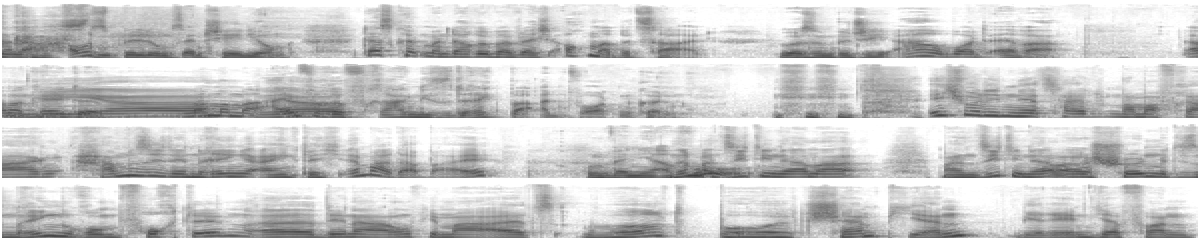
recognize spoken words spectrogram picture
hat nach. Ausbildungsentschädigung. Das könnte man darüber vielleicht auch mal bezahlen. Über so ein Budget. Ah, whatever. Aber Käthe, Ja, machen wir mal ja. einfache Fragen, die Sie direkt beantworten können. Ich würde ihn jetzt halt nochmal fragen, haben Sie den Ring eigentlich immer dabei? Und wenn ja, Ne, wo? man sieht ihn ja immer, man sieht ihn ja immer schön mit diesem Ring rumfuchteln, äh, den er irgendwie mal als World Bowl Champion, wir reden hier von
